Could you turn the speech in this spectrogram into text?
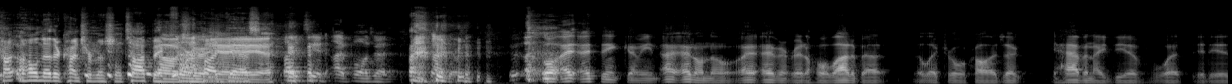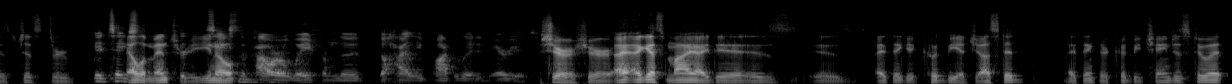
Co- a whole nother controversial topic oh, for sure. a Yeah, podcast. yeah, yeah. I did. I apologize. Kind of. well, I, I think, I mean, I, I don't know. I, I haven't read a whole lot about electoral college. I have an idea of what it is just through It takes elementary. it you know, takes the power away from the the highly populated areas. Sure, sure. I, I guess my idea is is I think it could be adjusted. I think there could be changes to it.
